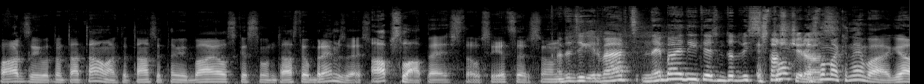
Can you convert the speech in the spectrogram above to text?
pārdzīvot un tā tālāk, tad tās ir tev bailes, kas un tās tev bremzēs, apslāpēs tavus ieceres. Un... Tad ir vērts nebaidīties, un tad viss pašķirās. Es domāju, ka nevajag jā,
